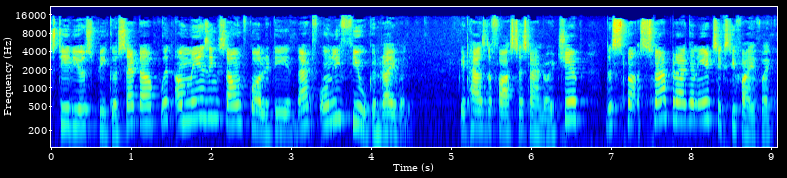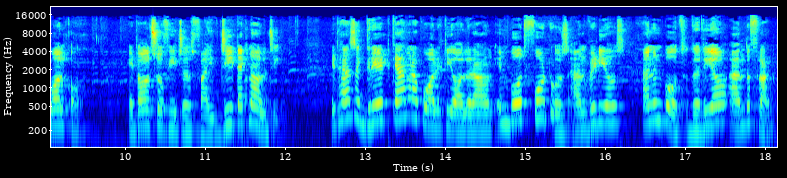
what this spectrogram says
Stereo speaker setup with amazing sound quality that only few can rival. It has the fastest Android chip, the Snapdragon 865 by Qualcomm. It also features 5G technology. It has a great camera quality all around in both photos and videos and in both the rear and the front.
